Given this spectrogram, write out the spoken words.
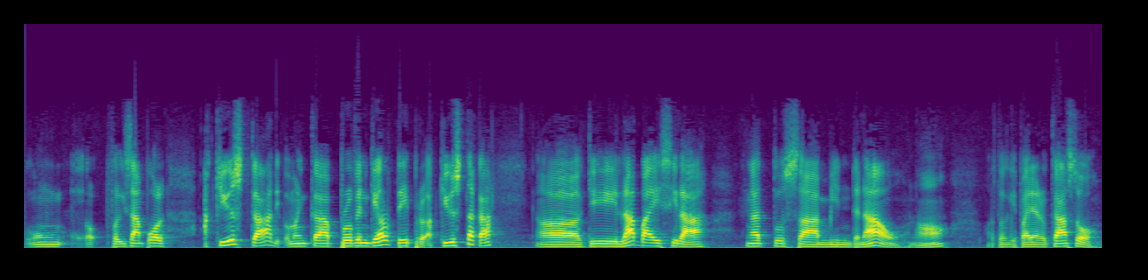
kung, for example, accused ka, di pa man ka proven guilty, pero accused na ka, uh, gilabay sila ngadto sa Mindanao, no? Atong og kaso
